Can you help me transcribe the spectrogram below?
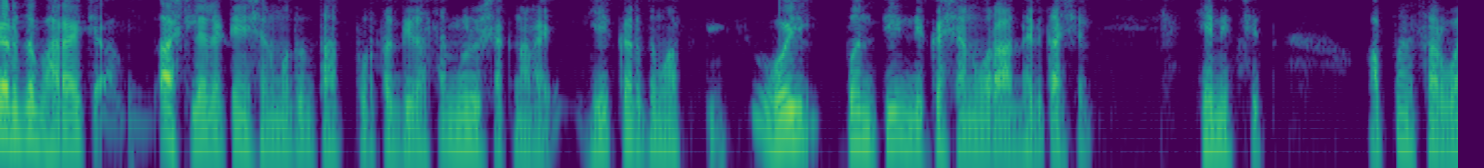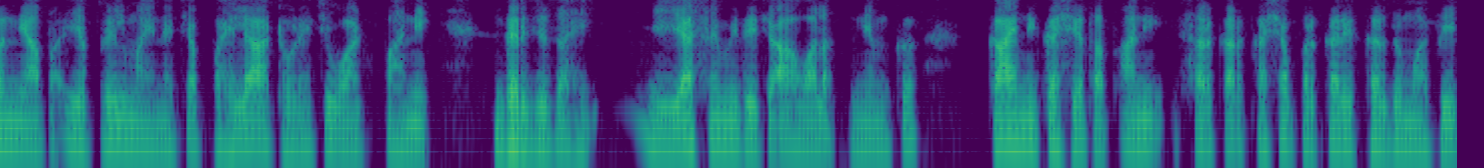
कर्ज भरायच्या असलेल्या टेन्शनमधून तात्पुरता दिलासा मिळू शकणार आहे. ही कर्जमाफी होईल पण ती निकषांवर आधारित असेल. हे निश्चित. आपण सर्वांनी आता एप्रिल महिन्याच्या पहिल्या आठवड्याची वाट पाहणे गरजेचं आहे. या समितीच्या अहवालात नेमकं काय निकष येतात आणि सरकार कशा प्रकारे कर्जमाफी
